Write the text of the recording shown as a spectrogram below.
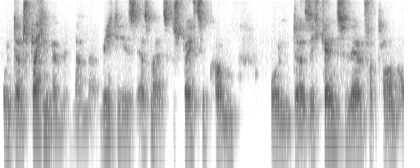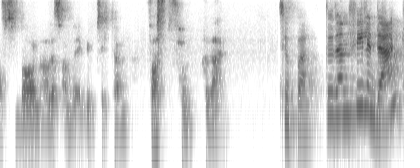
und dann sprechen wir miteinander. Wichtig ist erstmal ins Gespräch zu kommen und äh, sich kennenzulernen, Vertrauen aufzubauen. Alles andere ergibt sich dann fast von allein. Super. Du dann vielen Dank.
